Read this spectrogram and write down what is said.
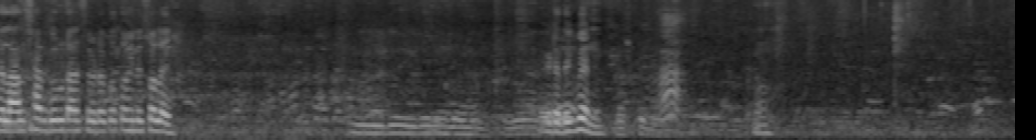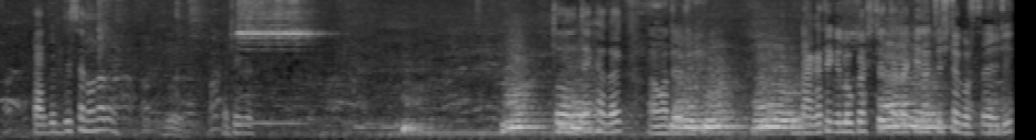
যে লাল সার গরুটা আছে, ওটা কত হইলে চলে? এটা দেখবেন। টার্গেট দিচ্ছেন ওনারা? ঠিক আছে। তো দেখা যাক, আমাদের ঢাকা থেকে লোক আসছে, তারা কেনার চেষ্টা করছে এটি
